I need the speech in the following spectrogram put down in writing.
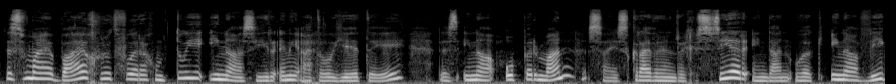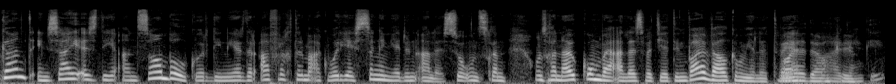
Dis vir my 'n baie groot voorreg om twee Inas hier in die ateljee te hê. Dis Ina Opperman, sy is skrywer en regisseur en dan ook Ina Wigand en sy is die ensemble koördineerder afrigter, maar ek hoor jy sing en jy doen alles. So ons gaan ons gaan nou kom by alles wat jy doen. Baie welkom julle twee. Baie dankie. Baie dankie.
